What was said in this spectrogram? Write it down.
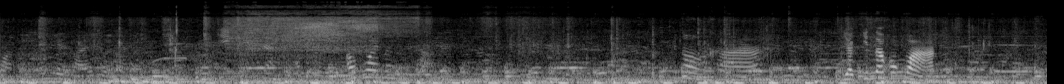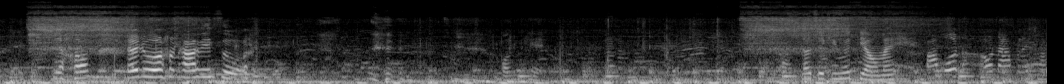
หวานๆไม่หลายเลยเอาถ้วยหนึ่งค่ะ น้องคะอยากกินแต่ของหวาน เดี๋ยวแล้วดูรองเท้าพี่สุของแขกเราจะกินก๋วยเตี๋ยวไหมปลาบดเอาน้ำอะไรคะ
